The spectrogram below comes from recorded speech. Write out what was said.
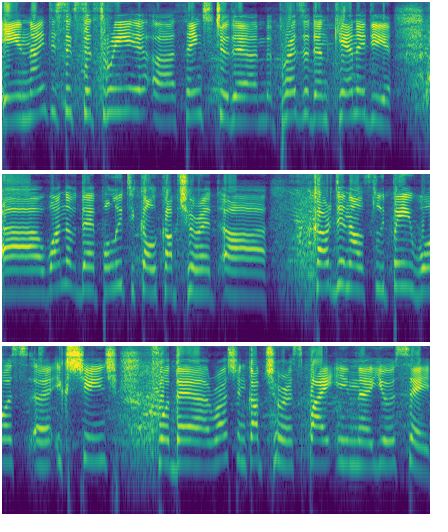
In 1963, uh, thanks to the um, President Kennedy, uh, one of the political captured uh, Cardinal Slippy was uh, exchanged for the Russian captured spy in uh, USA.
